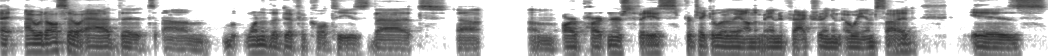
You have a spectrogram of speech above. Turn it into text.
I, I would also add that um, one of the difficulties that uh, um, our partners face, particularly on the manufacturing and OEM side, is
